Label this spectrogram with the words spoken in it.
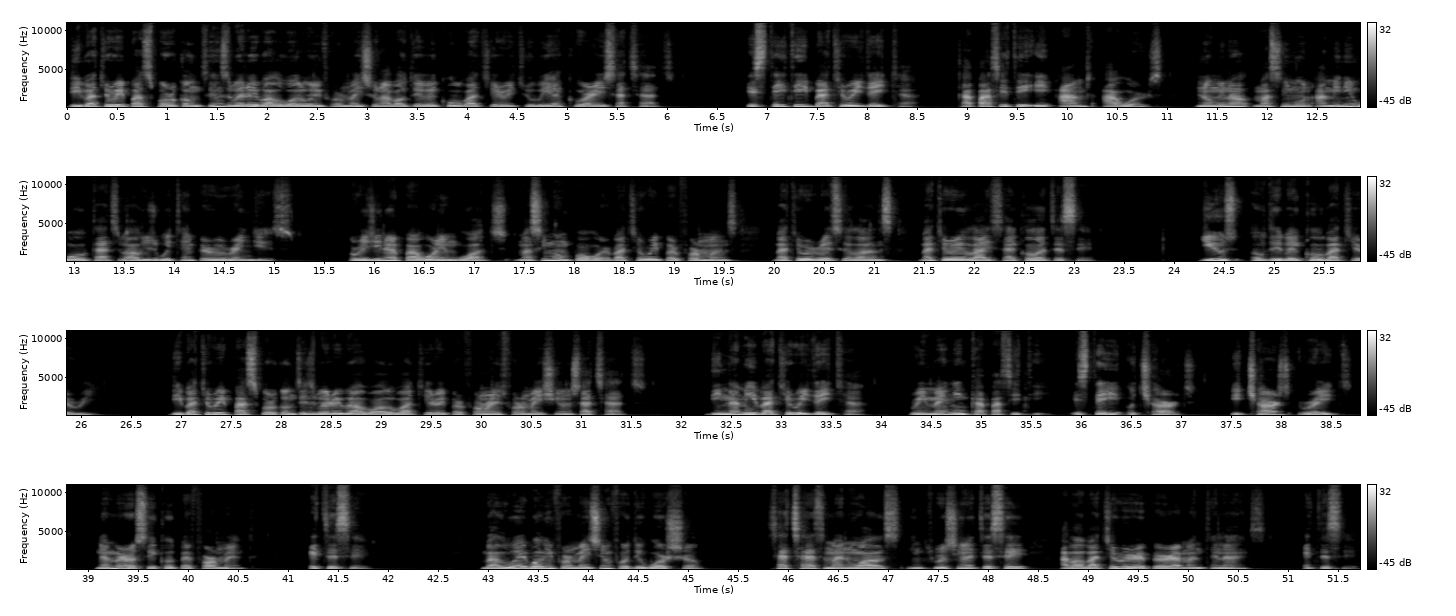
The battery passport contains very valuable information about the vehicle battery to be acquired such as static battery data, capacity in amp hours, nominal, maximum, and minimum voltage values with temporary ranges, original power in watts, maximum power, battery performance, battery resilience, battery life cycle, etc. Use of the vehicle battery. The battery passport contains very valuable battery performance information such as dynamic battery data, remaining capacity, state of charge, discharge rate, number of cycle performed, etc. Valuable information for the workshop, such as manuals, instructions, etc., about battery repair and maintenance, etc.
